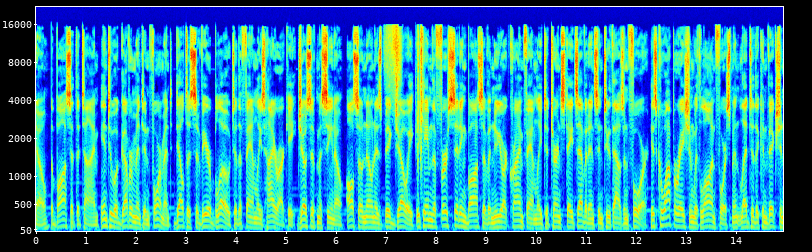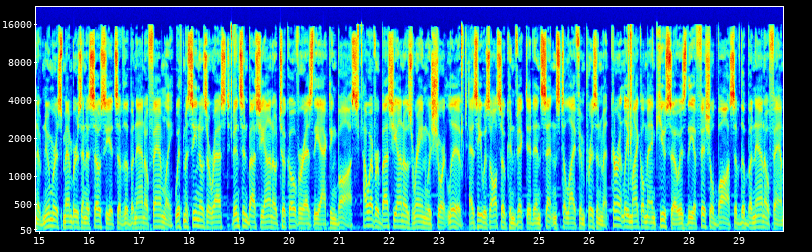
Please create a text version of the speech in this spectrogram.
Massino, the boss at the time, into a government informant, dealt a severe blow to the family's hierarchy. Joseph Massino, also known as Big Joey, became the first sitting boss of a New York crime family to turn state's evidence in 2004. His cooperation with law enforcement led to the conviction of numerous members and associates of the Bonanno family. With Massino's arrest, Vincent Basciano took over as the acting boss. However, Basciano's reign was short-lived, as he was also convicted and sentenced to life imprisonment. Currently, Michael Mancuso is the official boss of the Bonanno family.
